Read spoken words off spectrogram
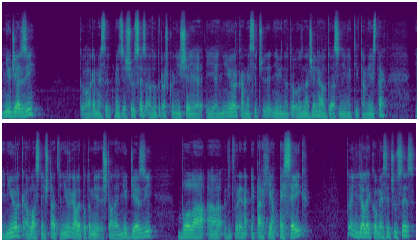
New Jersey, hore Massachusetts a tu trošku nižšie je, je New York a Massachusetts, nevidno to označené, ale tu asi niekde v týchto miestach, je New York a vlastne v štáte New York, ale potom je štát aj New Jersey, bola vytvorená eparchia Passaic, to je nedaleko Massachusetts,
